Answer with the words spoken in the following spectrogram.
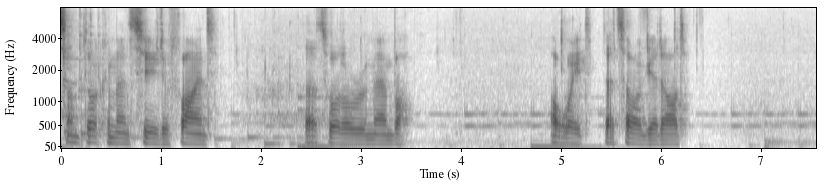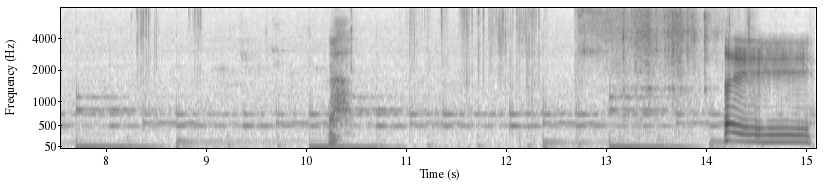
Some documents here to find. That's what I'll remember. Oh wait, that's how I get out. Ah. Hey.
